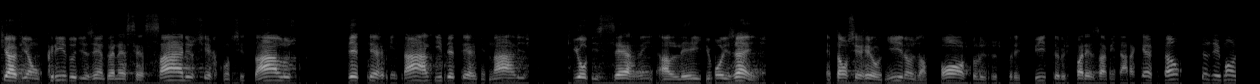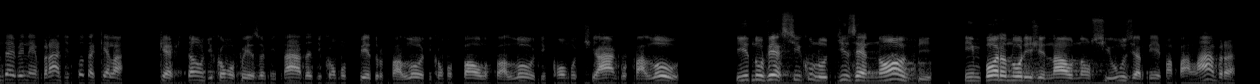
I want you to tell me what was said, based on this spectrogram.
que haviam crido, dizendo: É necessário circuncidá-los determinar, e determinar-lhes que observem a lei de Moisés. Então se reuniram os apóstolos e os presbíteros para examinar a questão, e os irmãos devem lembrar de toda aquela questão de como foi examinada, de como Pedro falou, de como Paulo falou, de como Tiago falou, e no versículo 19, embora no original não se use a mesma palavra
